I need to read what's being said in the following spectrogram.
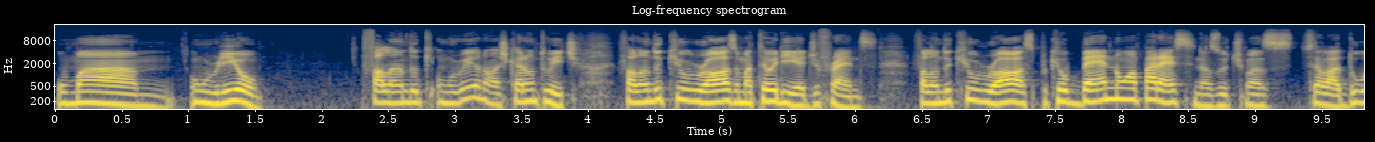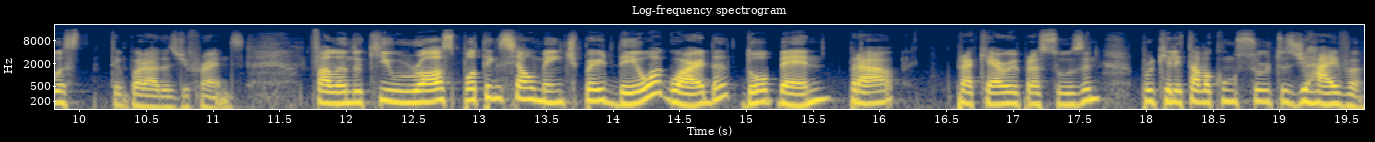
uma um reel falando que um reel não, acho que era um tweet, falando que o Ross, uma teoria de Friends, falando que o Ross, porque o Ben não aparece nas últimas, sei lá, duas temporadas de Friends, falando que o Ross potencialmente perdeu a guarda do Ben pra para Carrie e pra Susan, porque ele tava com surtos de raiva.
